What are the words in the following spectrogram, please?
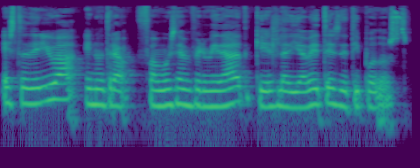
Esto deriva en otra famosa enfermedad que es la diabetes de tipo 2.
